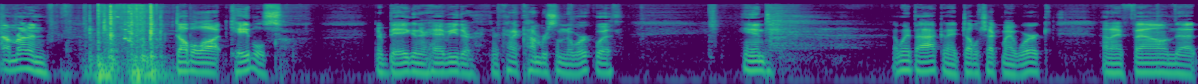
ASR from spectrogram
I'm running double aught cables. They're big and they're heavy. They're, they're kind of cumbersome to work with. And I went back and I double checked my work and I found that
